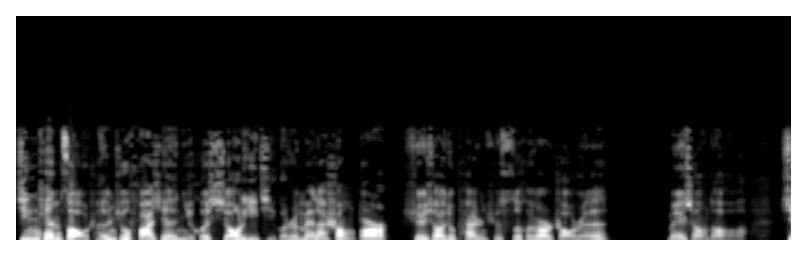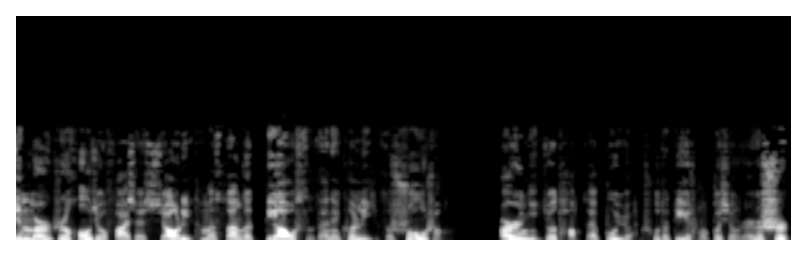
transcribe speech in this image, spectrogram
今天早晨就发现你和小李几个人没来上班，学校就派人去四合院找人。”没想到啊，进门之后就发现小李他们三个吊死在那棵李子树上了，而你就躺在不远处的地上不省人事。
